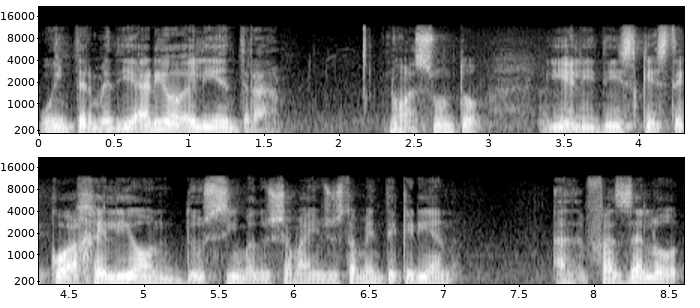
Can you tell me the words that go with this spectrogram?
um intermediário, ele entra no assunto e ele diz que este Koach Elion do cima do Shamayim justamente queriam fazê-lo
